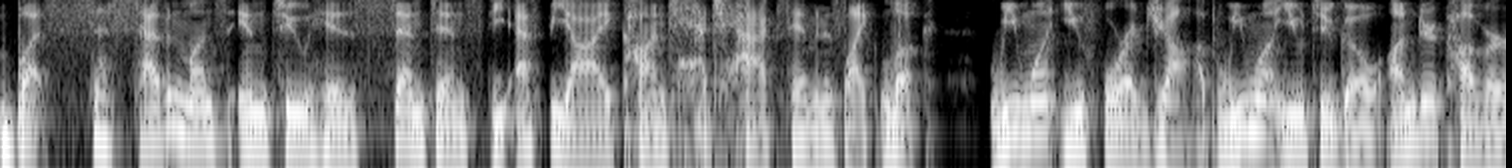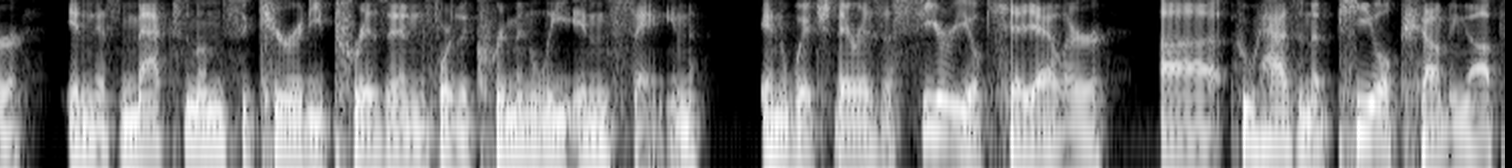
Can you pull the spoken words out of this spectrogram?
but s- seven months into his sentence the fbi contacts him and is like look we want you for a job we want you to go undercover in this maximum security prison for the criminally insane, in which there is a serial killer uh, who has an appeal coming up,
